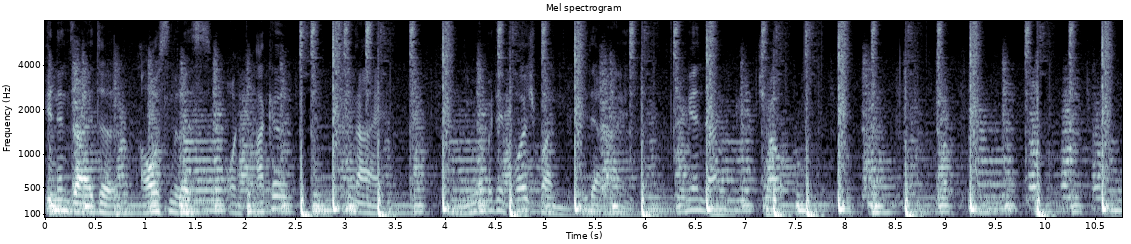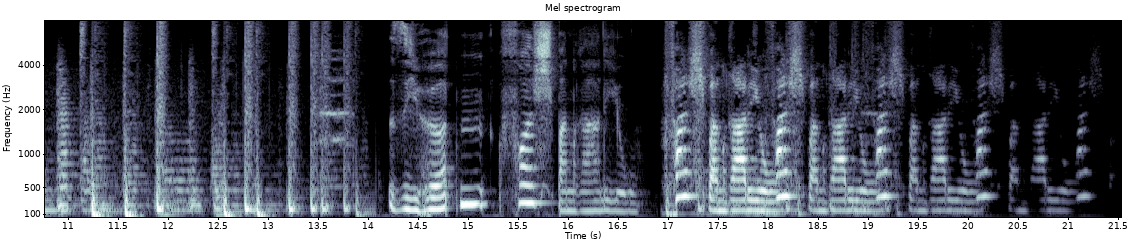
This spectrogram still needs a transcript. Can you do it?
Innenseite, Außenriss und Hacke? Nein, nur mit den Vollspannen wieder rein. Vielen Dank, ciao. Sie hörten Vollspannradio. Vollspannradio. Vollspannradio. Vollspannradio. Vollspannradio. Vollspannradio.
